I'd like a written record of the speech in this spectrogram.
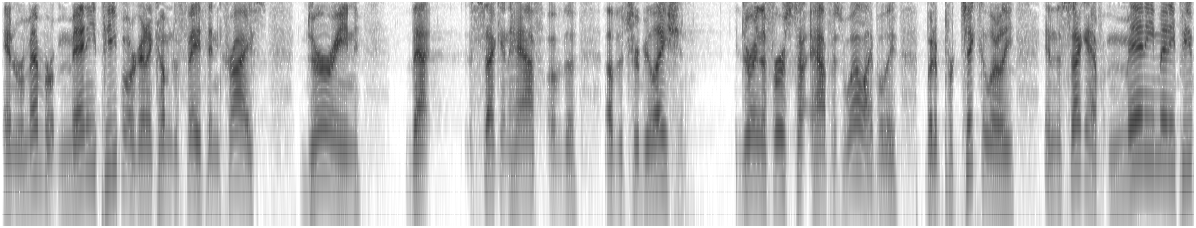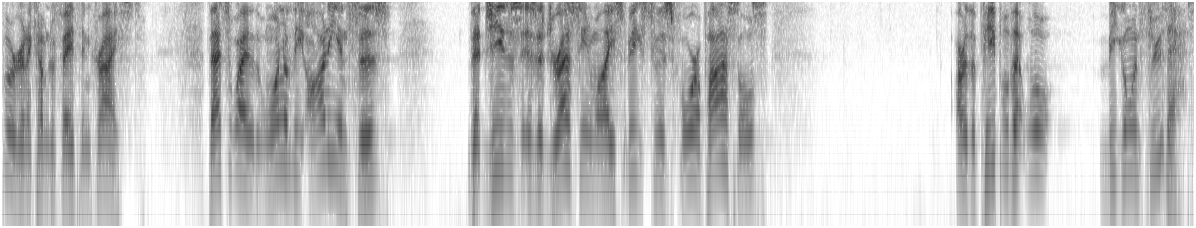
And remember, many people are going to come to faith in Christ during that second half of the, of the tribulation. During the first half as well, I believe, but particularly in the second half. Many, many people are going to come to faith in Christ. That's why one of the audiences that Jesus is addressing while he speaks to his four apostles are the people that will be going through that.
